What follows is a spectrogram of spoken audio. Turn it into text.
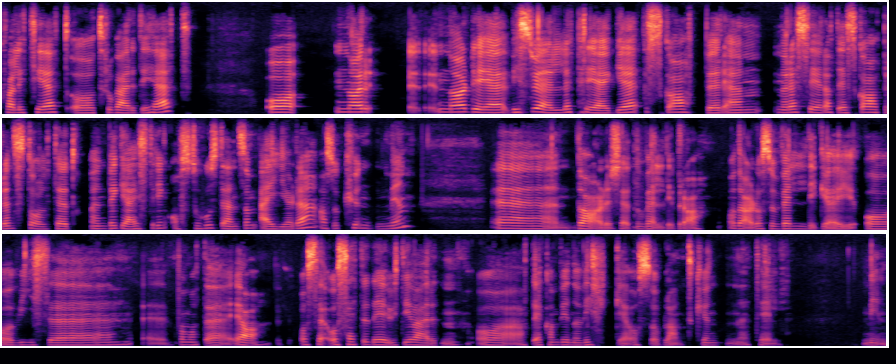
kvalitet og troverdighet. Og når, når det visuelle preget skaper en Når jeg ser at det skaper en stolthet og en begeistring også hos den som eier det, altså kunden min, eh, da har det skjedd noe veldig bra. Og da er det også veldig gøy å vise eh, på en måte, ja, å, se, å sette det ut i verden. Og at det kan begynne å virke også blant kundene til min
